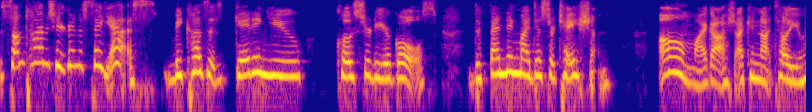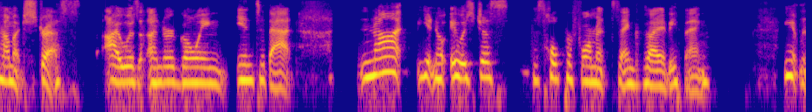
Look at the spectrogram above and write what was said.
sometimes you're going to say yes because it's getting you closer to your goals. Defending my dissertation. Oh my gosh i cannot tell you how much stress i was undergoing into that. Not you know it was just this whole performance anxiety thing. You know,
